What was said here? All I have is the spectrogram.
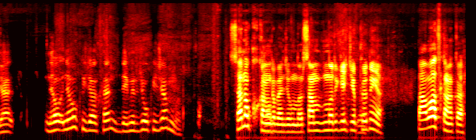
Gel. Ne, ne okuyacaksın sen? Demirci okuyacaksın mı? Sen oku kanka bence bunları. Sen bunları geç yapıyordun ya. Tamam at kanka.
